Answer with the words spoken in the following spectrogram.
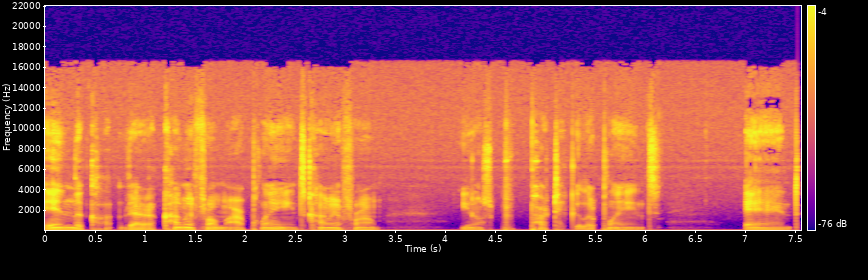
in the cl- that are coming from our planes, coming from, you know, particular planes, and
